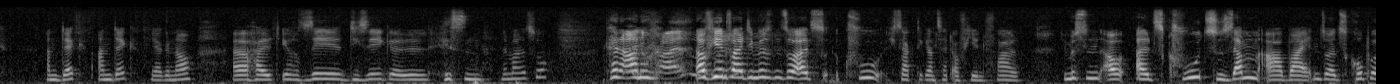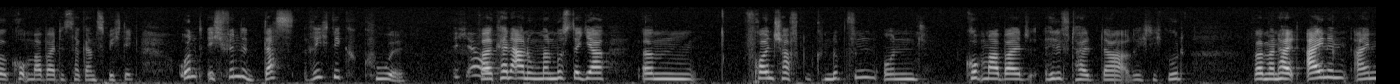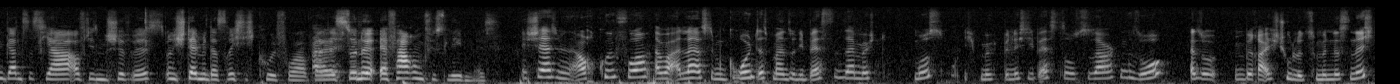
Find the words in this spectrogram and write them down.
an Deck, an Deck, ja genau. Äh, halt ihre See, die Segel hissen, nennt man das so? Keine Ahnung. Auf jeden Fall, die müssen so als Crew, ich sag die ganze Zeit auf jeden Fall, die müssen als Crew zusammenarbeiten, so als Gruppe. Gruppenarbeit ist ja ganz wichtig. Und ich finde das richtig cool. Ich auch. Weil, keine Ahnung, man muss da ja ähm, Freundschaften knüpfen und Gruppenarbeit hilft halt da richtig gut. Weil man halt einen, ein ganzes Jahr auf diesem Schiff ist. Und ich stelle mir das richtig cool vor, weil Also es so eine Erfahrung fürs Leben ist. Ich stelle es mir auch cool vor, aber allein aus dem Grund, dass man so die Besten sein möchte, muss. Ich bin nicht die Beste sozusagen, so. Also im Bereich Schule zumindest nicht.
